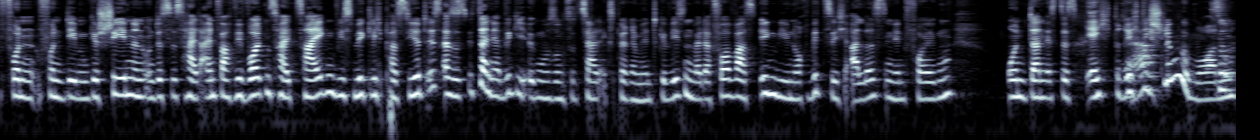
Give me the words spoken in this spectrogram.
von, von dem Geschehenen. Und es ist halt einfach, wir wollten es halt zeigen, wie es wirklich passiert ist. Also es ist dann ja wirklich irgendwo so ein Sozialexperiment gewesen, weil davor war es irgendwie noch witzig alles in den Folgen. Und dann ist das echt richtig Ja. schlimm geworden. So,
